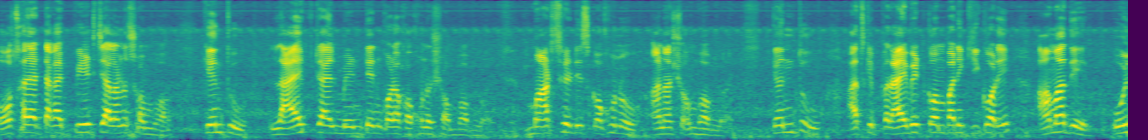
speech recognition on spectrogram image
দশ হাজার টাকায় পেট চালানো সম্ভব, কিন্তু লাইফস্টাইল মেনটেন করা কখনো সম্ভব নয়। মার্সিডিস কখনো আনা সম্ভব নয়। কিন্তু আজকে প্রাইভেট কোম্পানি কি করে? আমাদের ওই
